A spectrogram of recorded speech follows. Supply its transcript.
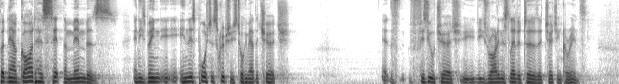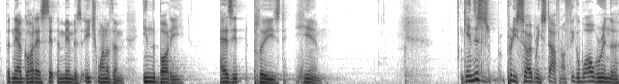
But now God has set the members, and He's been in this portion of Scripture, He's talking about the church, the physical church. He's writing this letter to the church in Corinth. But now God has set the members, each one of them, in the body as it pleased Him. Again, this is pretty sobering stuff, and I figure while we're in the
